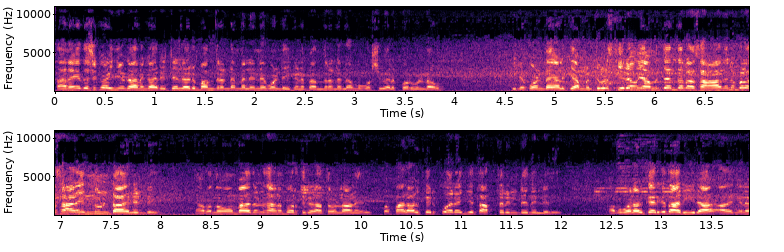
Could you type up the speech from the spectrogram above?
സാധനം ഏകദേശം കഴിഞ്ഞു. കാരണം കാര്യമായിട്ട് എല്ലാവരും പന്ത്രണ്ട് എം എൽ എന്നെ കൊണ്ടുപോയിക്കണം. ആകുമ്പോൾ കുറച്ച് വിലക്കുറവുണ്ടാവും. പിന്നെ കൊണ്ടുപോയാൾക്ക് നമ്മൾക്ക് ഇവിടെ സ്ഥിരം നമ്മൾക്ക് എന്താ സാധനം ഇവിടെ സാധനം ഇന്നും ഉണ്ടായാലുണ്ട് അപ്പോൾ നോമ്പായതുകൊണ്ട് സാധനം പുറത്ത് കിടാത്തതുകൊണ്ടാണ് പല ആൾക്കാർക്ക് ഒരേ അത്ര ഉണ്ട് എന്നുള്ളത്. അപ്പോൾ കുറേ ആൾക്കാർക്ക് ഇത് അറിയില്ല. അതെങ്ങനെ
